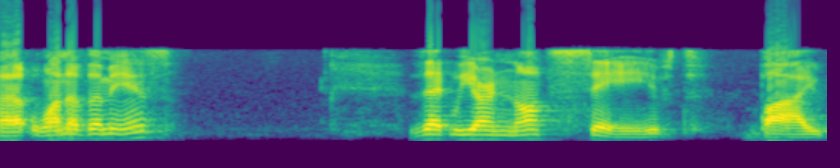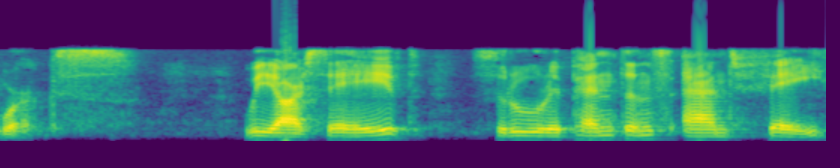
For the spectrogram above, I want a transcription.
Uh, one of them is that we are not saved by works. We are saved through repentance and faith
